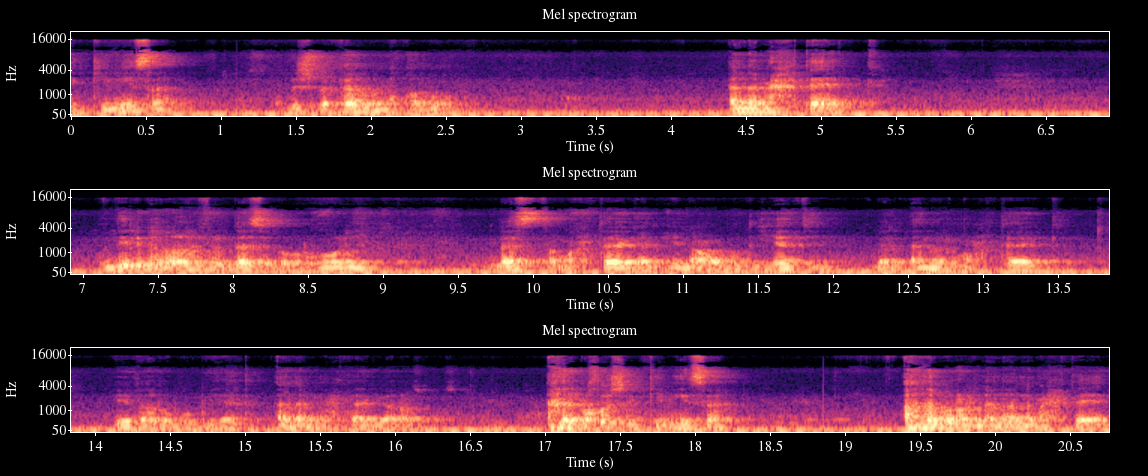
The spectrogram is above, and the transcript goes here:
الكنيسة مش بتمم قانون أنا محتاج. ودي اللي بنقولها في القداس الغرغوري لست محتاجا إلى عبوديتي بل أنا المحتاج إلى ربوبيتك أنا المحتاج يا رب. أنا بخش الكنيسة أنا بروح لأن أنا محتاج.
